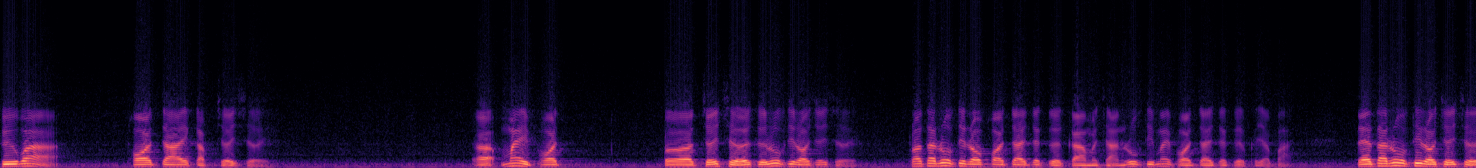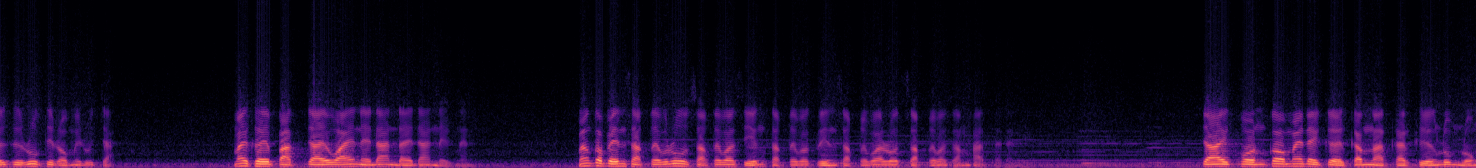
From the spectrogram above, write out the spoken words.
คือว่าพอใจกับเฉยเฉย ไม่พอเฉยๆคือรูปที่เราเฉยๆเพราะถ้ารูปที่เราพอใจจะเกิดการมาฉานรูปที่ไม่พอใจจะเกิดพยาบาท แต่ถ้ารูปที่เราเฉยๆคือรูปที่เราไม่รู้จัก ไม่เคยปักใจไว้ในด้านใดด้านหนึ่งนั้น มันก็เป็นสักแต่ว่ารูปสักแต่ว่าเสียงสักแต่ว่ากลิ่นสักแต่ว่ารสสักแต่ว่าสัมผัสแต่นั้นใจคนก็ไม่ได้เกิดกำหนัดขัดเคืองรุ่มหลง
